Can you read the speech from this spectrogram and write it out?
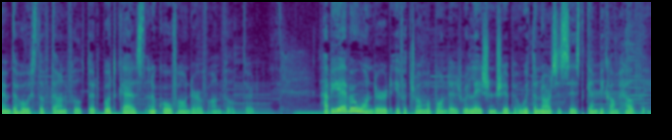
I'm the host of the Unfilteredd podcast and a co founder of Unfilteredd. Have you ever wondered if a trauma bonded relationship with a narcissist can become healthy?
